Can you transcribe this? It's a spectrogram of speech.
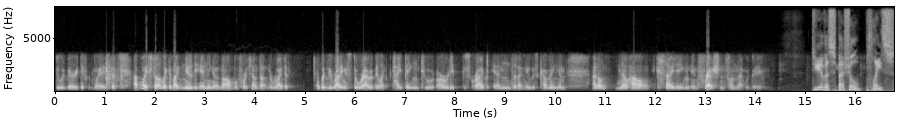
do it very different ways. But I've always felt like if I knew the ending of a novel before I sat down to write it, I wouldn't be writing a story. I would be like typing to an already prescribed end that I knew was coming, and I don't know how exciting and fresh and fun that would be. Do you have a special place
